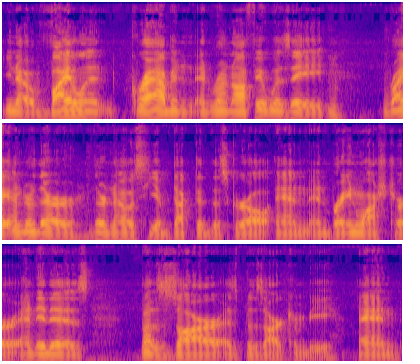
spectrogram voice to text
you know violent grab and, and run off it was a right under their their nose he abducted this girl and and brainwashed her and it is bizarre as bizarre can be and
